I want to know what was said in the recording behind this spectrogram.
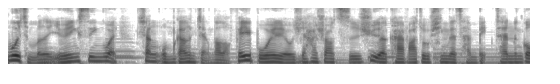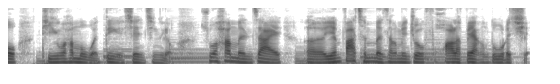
为什么呢？原因是因为像我们刚刚讲到的非博弈游戏，它需要持续的开发出新的产品，才能够提供他们稳定的现金流。说他们在呃研发成本上面就花了非常多的钱。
